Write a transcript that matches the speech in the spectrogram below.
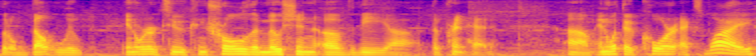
little belt loop in order to control the motion of the, uh, the print head. Um, and what the Core XY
